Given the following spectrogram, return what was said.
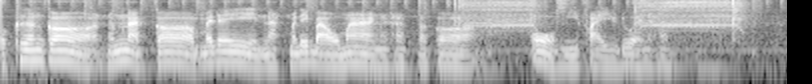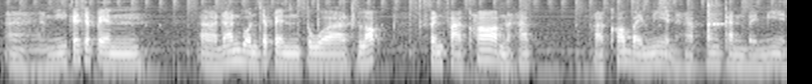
ตัวเครื่องก็น้ำหนักก็ไม่ได้หนักไม่ได้เบามากนะครับ แล้วก็โอ้มีไฟอยู่ด้วยนะครับอ่าอันนี้ก็จะเป็นด้านบนจะเป็นตัวล็อกเป็นฝาครอบนะครับ ฝาครอบใบมีดนะครับ ป้องกันใบมีด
